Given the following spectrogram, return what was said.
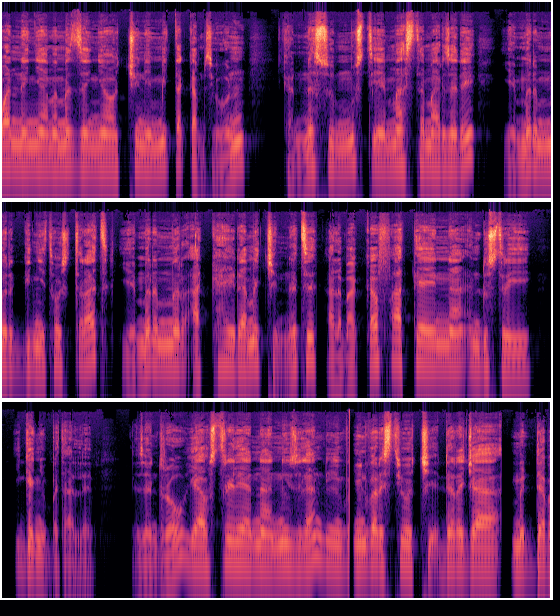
ዋነኛ መመዘኛዎችን የሚጠቀም ሲሆን ከእነሱም ውስጥ የማስተማር ዘዴ፣ የምርምር ግኝቶች ጥራት፣ የምርምር አካሄድ አመችነት፣ ዓለም አቀፍ አተያይና ኢንዱስትሪ ይገኙበታል። የዘንድሮው የአውስትሬልያና ኒውዚላንድ ዩኒቨርሲቲዎች ደረጃ ምደባ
